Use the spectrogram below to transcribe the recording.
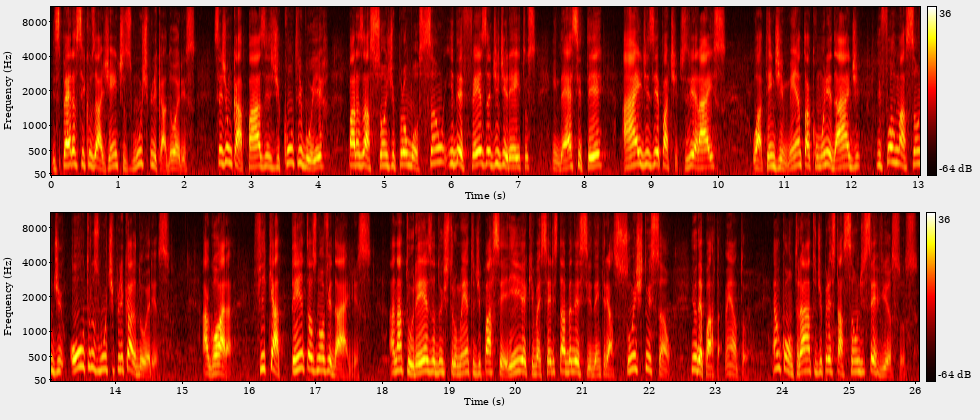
Espera-se que os agentes multiplicadores sejam capazes de contribuir para as ações de promoção e defesa de direitos em DST, AIDS e hepatites virais, o atendimento à comunidade e formação de outros multiplicadores. Agora, fique atento às novidades. A natureza do instrumento de parceria que vai ser estabelecido entre a sua instituição e o departamento é um contrato de prestação de serviços.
